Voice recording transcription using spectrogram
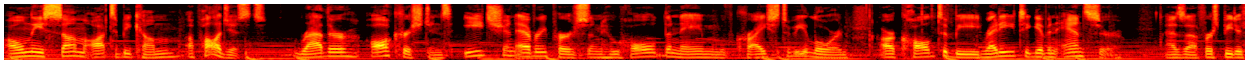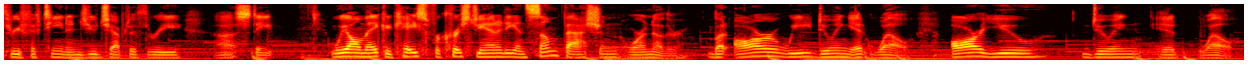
only some ought to become apologists. Rather, all Christians, each and every person who hold the name of Christ to be Lord, are called to be ready to give an answer, as uh, 1 Peter 3.15 and Jude chapter 3 uh, state. We all make a case for Christianity in some fashion or another. But are we doing it well? Are you doing it well?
